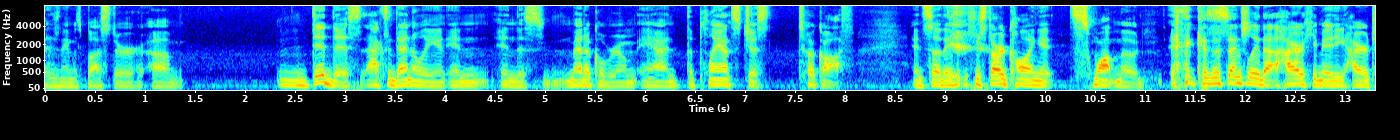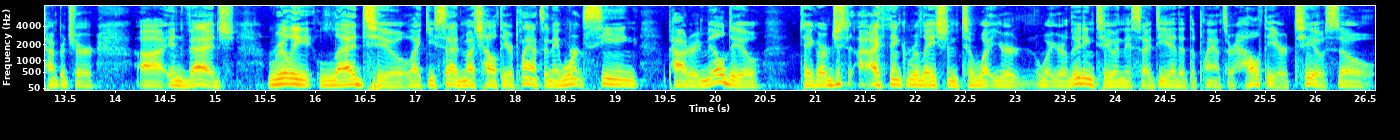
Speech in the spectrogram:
his name was Buster, um, did this accidentally in, in, in this medical room, and the plants just took off. And so they, he started calling it swamp mode because essentially that higher humidity, higher temperature uh, in veg really led to, like you said, much healthier plants, and they weren't seeing powdery mildew take over. Just I think relation to what you're what you're alluding to, and this idea that the plants are healthier too. So,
